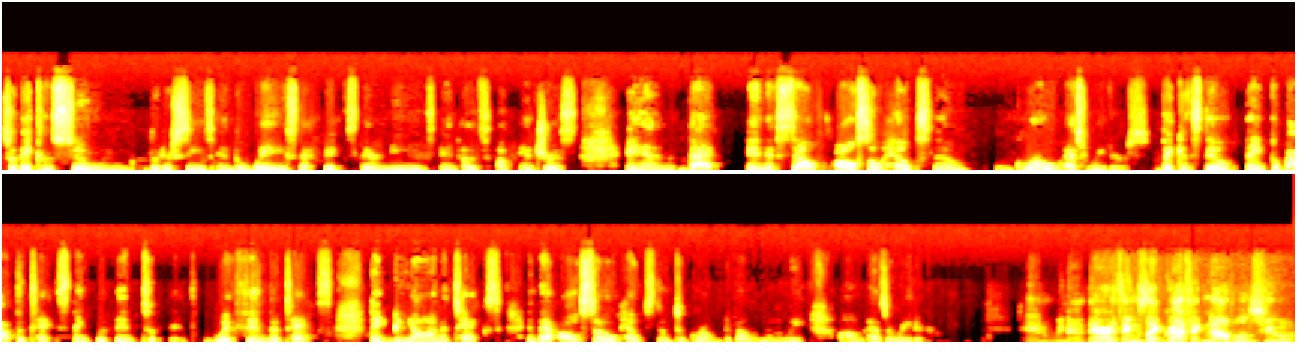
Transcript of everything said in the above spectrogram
So they consume literacies in the ways that fits their needs and of, of interest. And that in itself also helps them grow as readers. They can still think about the text, think within to, within the text, think beyond the text, and that also helps them to grow developmentally um, as a reader. And we know there are things like graphic novels who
